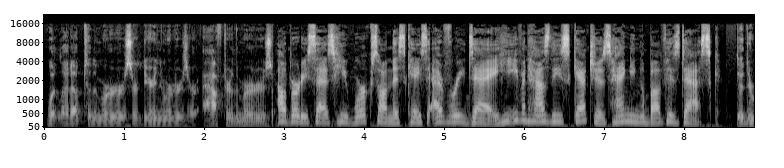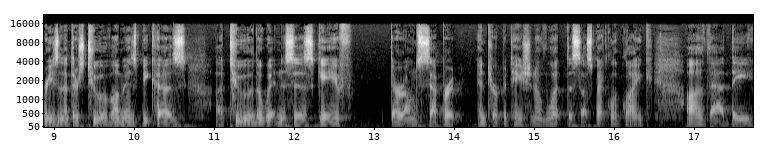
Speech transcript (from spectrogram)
what led up to the murders, or during the murders, or after the murders. Alberti says he works on this case every day. He even has these sketches hanging above his desk. The, the reason that there's two of them is because uh, two of the witnesses gave their own separate interpretation of what the suspect looked like uh, that they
